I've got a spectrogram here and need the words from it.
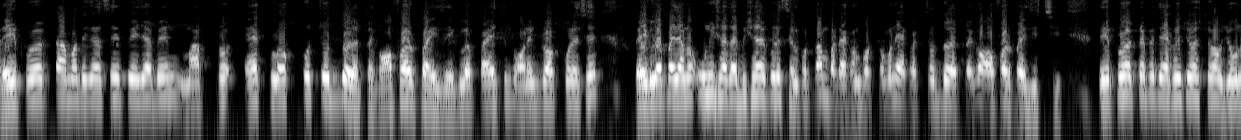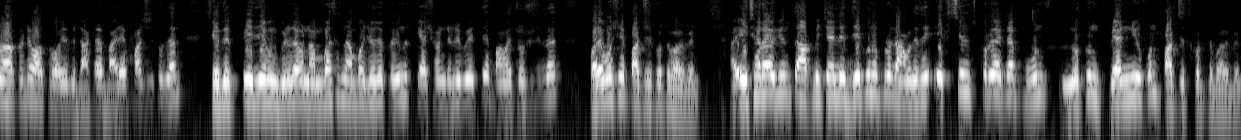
আর এই প্রোডাক্টটা আমাদের কাছে পেয়ে যাবেন মাত্র এক লক্ষ চোদ্দ হাজার টাকা। অফার প্রাইস এগুলো প্রাইস কিন্তু অনেক ড্রপ করেছে। তো এগুলো প্রাইস আমরা উনিশ হাজার, বিশ হাজার করে সেল করতাম বাট এখন বর্তমানে এক লাখ চোদ্দ হাজার টাকা অফার প্রাইস দিচ্ছি। তো এই প্রোডাক্টটা পেতে এখন চলে আসতে যমুনা আউটলেটে অথবা যদি ঢাকার বাইরে পার্চেস করতে চান সেদের পেজ এবং ভিডিও নাম্বার আছে নাম্বার যোগাযোগ করে কিন্তু ক্যাশ অন ডেলিভারিতে বাংলা চৌষট্টি জেলায় ঘরে বসে পার্চেস করতে পারবেন। আর এছাড়াও কিন্তু আপনি চাইলে যে কোনো প্রোডাক্ট আমাদের থেকে এক্সচেঞ্জ করে একটা ফোন নতুন ব্র্যান্ড নিউ ফোন পার্চেস করতে পারবেন।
